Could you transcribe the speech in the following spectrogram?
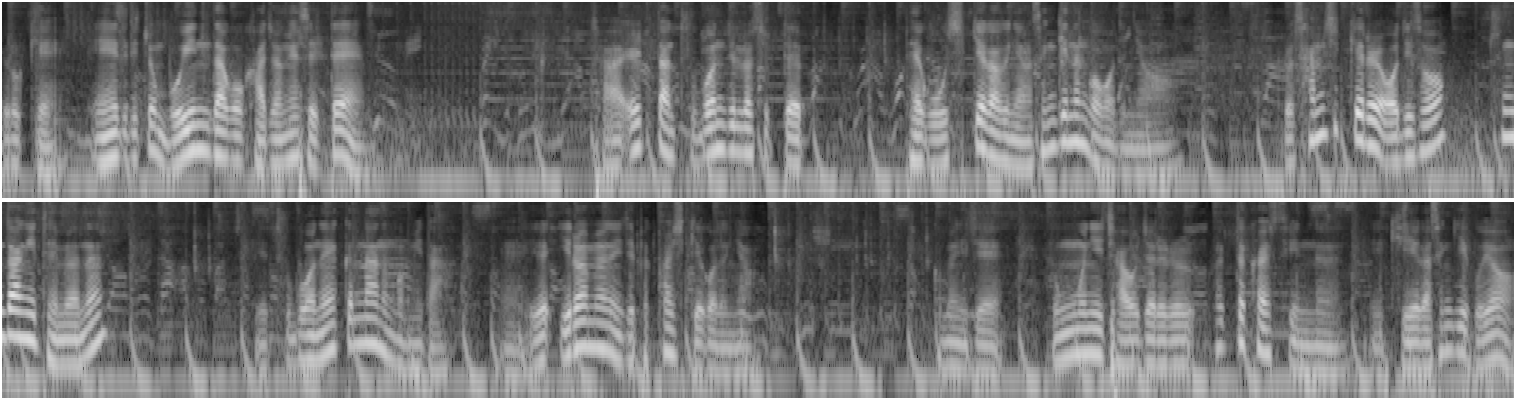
이렇게 얘네들이 좀 모인다고 가정했을 때 자 일단 두 번 질렀을 때 150개가 그냥 생기는 거거든요. 그리고 30개를 어디서 충당이 되면은 두 번에 끝나는 겁니다. 예, 이러- 이러면 이제 180개거든요. 그러면 이제 용문이 좌우자리를 획득할 수 있는 예, 기회가 생기고요.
